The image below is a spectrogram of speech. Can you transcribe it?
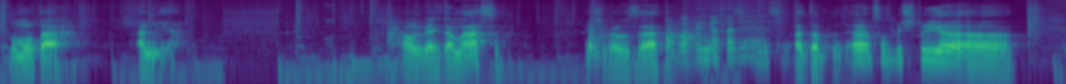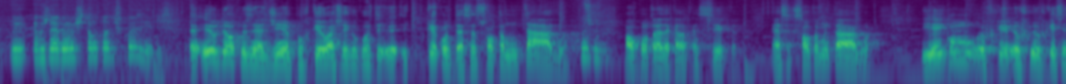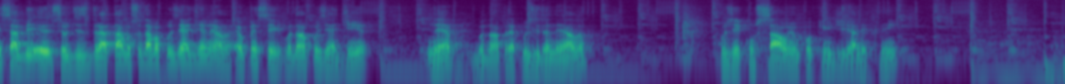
Vou montar a minha. Ao invés da massa, a gente vai usar. Vou aprender a fazer essa. A da, é, só substituir a, os legumes estão todos cozidos. É, eu dei uma cozinhadinha porque eu achei que eu cortei. O que acontece? solta muita água. Uhum. Ao contrário daquela que é seca, essa que solta muita água. E aí, como eu fiquei, eu fiquei, eu fiquei sem saber se eu desidratava eu dava uma cozinhadinha nela. Eu pensei, vou dar uma cozinhadinha, né? Vou dar uma pré-cozida nela. Cozinhei com sal e um pouquinho de alecrim.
